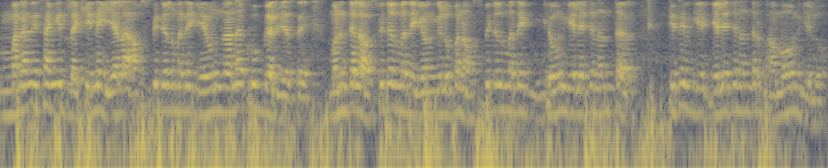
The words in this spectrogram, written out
मनाने सांगितलं की नाही याला हॉस्पिटलमध्ये घेऊन जाणं खूप गरजेचं आहे. म्हणून त्याला हॉस्पिटलमध्ये घेऊन गेलो. पण हॉस्पिटलमध्ये घेऊन गेल्याच्यानंतर तिथे गेल्याच्यानंतर भांबवून गेलो.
